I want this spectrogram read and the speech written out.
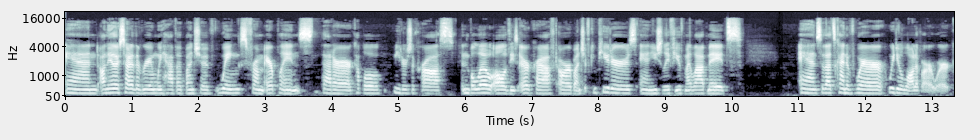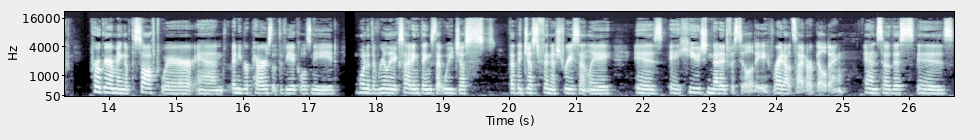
And on the other side of the room, we have a bunch of wings from airplanes that are a couple meters across. And below all of these aircraft are a bunch of computers and usually a few of my lab mates. And so that's kind of where we do a lot of our work programming of the software and any repairs that the vehicles need. One of the really exciting things that we just that they just finished recently is a huge netted facility right outside our building. And so this is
